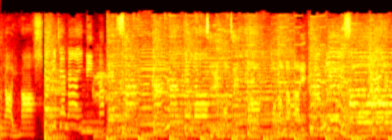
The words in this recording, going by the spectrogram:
危ないな一人じゃない。みんなでさ頑張ってよずっとずっとこの名前がニュース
